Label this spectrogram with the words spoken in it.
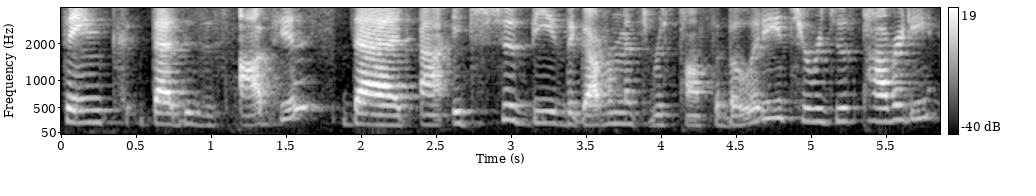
think that this is obvious, that uh, it should be the government's responsibility to reduce poverty.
